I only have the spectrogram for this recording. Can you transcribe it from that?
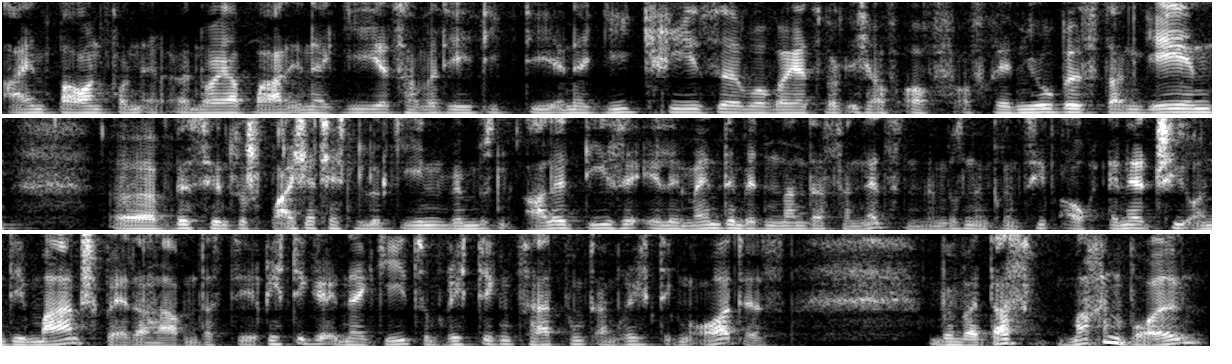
Einbauen von erneuerbaren Energie, jetzt haben wir die, die, die Energiekrise, wo wir jetzt wirklich auf, auf, auf Renewables dann gehen, äh, bis hin zu Speichertechnologien. Wir müssen alle diese Elemente miteinander vernetzen. Wir müssen im Prinzip auch Energy on Demand später haben, dass die richtige Energie zum richtigen Zeitpunkt am richtigen Ort ist. Und wenn wir das machen wollen,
